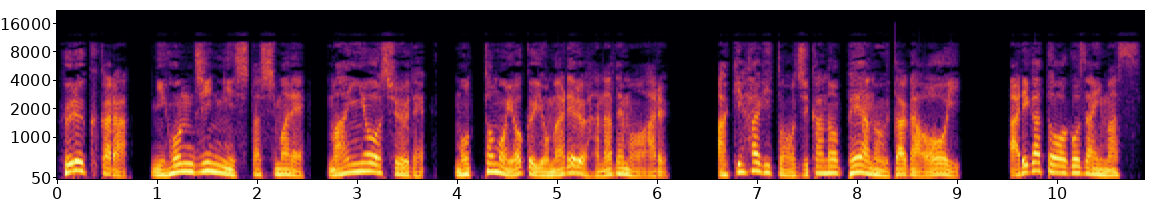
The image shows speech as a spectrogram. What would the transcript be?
古くから日本人に親しまれ、万葉集で最もよく読まれる花でもある。秋萩とおじかのペアの歌が多い。ありがとうございます。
